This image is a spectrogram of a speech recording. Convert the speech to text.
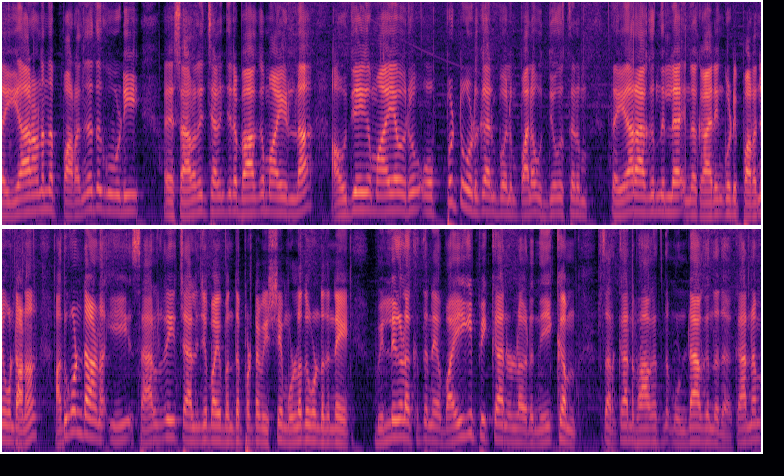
തയ്യാറാണെന്ന് പറഞ്ഞത് കൂടി ശാരദ സാലറി ചലഞ്ചിന്റെ ഭാഗമായുള്ള ഔദ്യോഗികമായ ഒരു ഒപ്പിട്ട് കൊടുക്കാൻ പോലും പല ഉദ്യോഗസ്ഥരും തയ്യാറാകുന്നില്ല എന്ന കാര്യം കൂടി പറഞ്ഞുകൊണ്ടാണ്. അതുകൊണ്ടാണ് ഈ സാലറി ചാലഞ്ചുമായി ബന്ധപ്പെട്ട വിഷയം ഉള്ളതുകൊണ്ട് തന്നെ ബില്ലുകളൊക്കെ തന്നെ വൈകിപ്പിക്കാനുള്ള ഒരു നീക്കം സർക്കാരിന്റെ ഭാഗത്ത് നിന്നും ഉണ്ടാകുന്നത്. കാരണം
